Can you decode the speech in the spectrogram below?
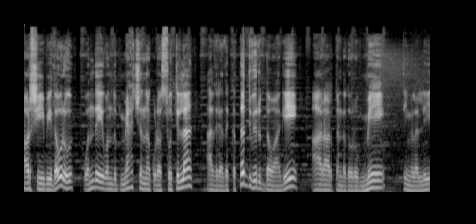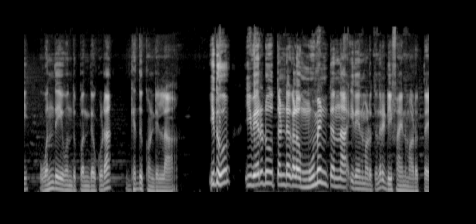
ಆರ್ ಸಿ ಬಿದವರು ಒಂದೇ ಒಂದು ಮ್ಯಾಚನ್ನು ಕೂಡ ಸೋತಿಲ್ಲ. ಆದರೆ ಅದಕ್ಕೆ ತದ್ವಿರುದ್ಧವಾಗಿ ಆರ್ ಆರ್ ತಂಡದವರು ಮೇ ತಿಂಗಳಲ್ಲಿ ಒಂದೇ ಒಂದು ಪಂದ್ಯ ಕೂಡ ಗೆದ್ದುಕೊಂಡಿಲ್ಲ. ಇದು ಇವೆರಡು ತಂಡಗಳ ಮೂಮೆಂಟನ್ನು ಇದೇನು ಮಾಡುತ್ತೆ ಅಂದರೆ ಡಿಫೈನ್ ಮಾಡುತ್ತೆ.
